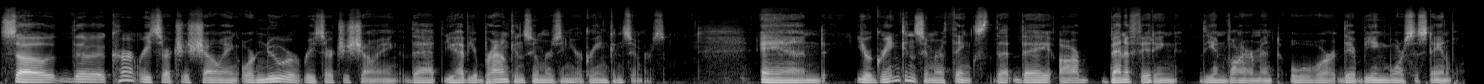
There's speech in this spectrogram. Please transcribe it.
So the current research is showing, or newer research is showing, that you have your brown consumers and your green consumers, and your green consumer thinks that they are benefiting the environment or they're being more sustainable.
